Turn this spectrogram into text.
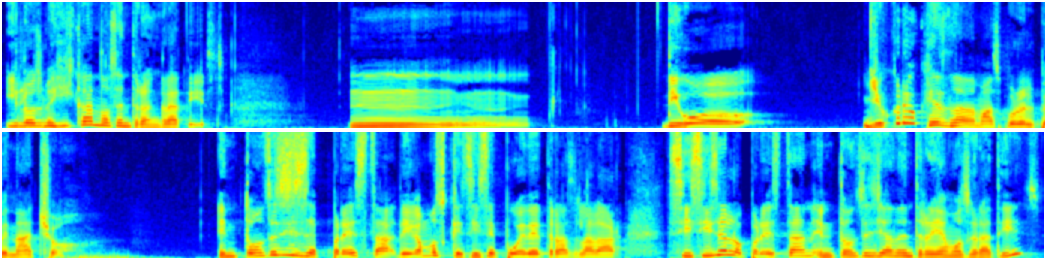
y los mexicanos entran gratis. Mm, digo, yo creo que es nada más por el penacho. Entonces, si se presta, digamos que sí se puede trasladar. Si sí se lo prestan, entonces ya no entraríamos gratis.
